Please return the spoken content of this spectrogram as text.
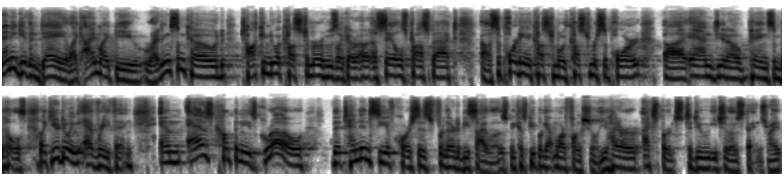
any given day, like I might be writing some code, talking to a customer who's like a, a sales prospect, uh, supporting a customer with customer support, uh, and you know paying some bills. Like you're doing everything. And as companies grow, the tendency, of course, is for there to be silos because people get more functional. You hire experts to do each of those things, right?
